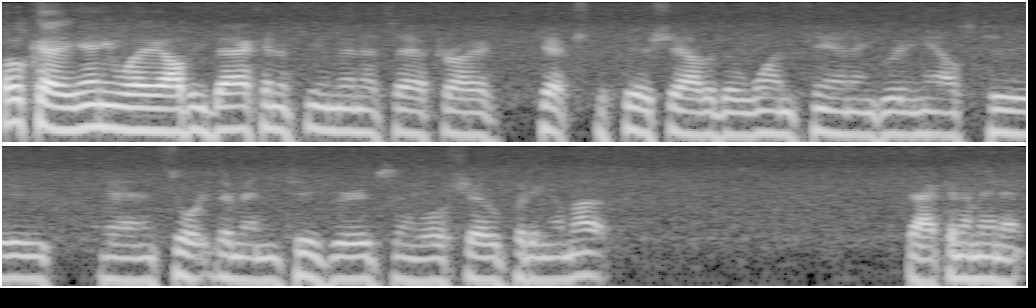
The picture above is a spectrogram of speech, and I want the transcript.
Okay, anyway, I'll be back in a few minutes after I catch the fish out of the 110 and greenhouse 2 and sort them into two groups, and we'll show putting them up. Back in a minute.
